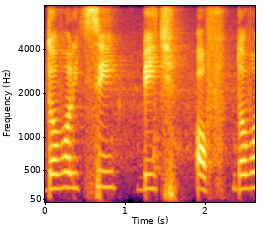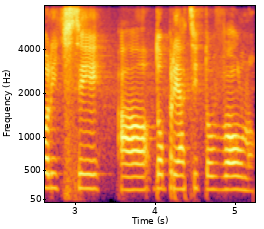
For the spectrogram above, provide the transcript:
dovoliť si byť off, dovoliť si a dopriať si to voľno.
